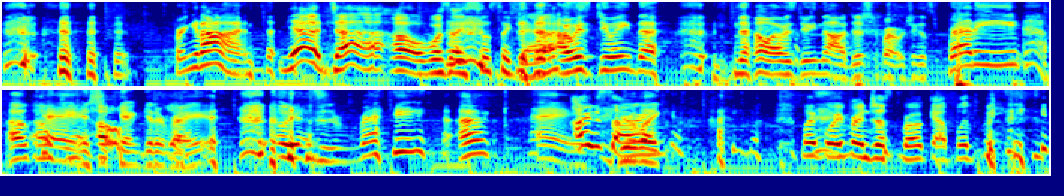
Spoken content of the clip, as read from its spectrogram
Bring it on. Yeah, duh. Oh, was I supposed to guess? I was doing the no, I was doing the audition part where she goes, "Ready? Okay,", Okay. and she Oh, can't get it right. Oh, yeah. Ready? Okay. I'm sorry. You're like, My boyfriend just broke up with me.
